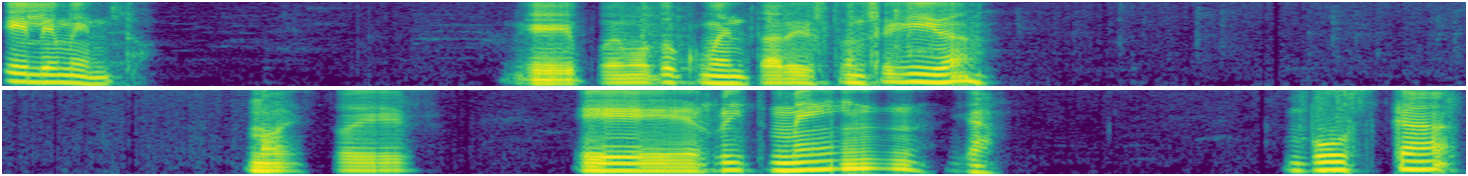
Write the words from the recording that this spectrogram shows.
elemento. Eh, podemos documentar esto enseguida. No, esto es eh, read main, ya. Busca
